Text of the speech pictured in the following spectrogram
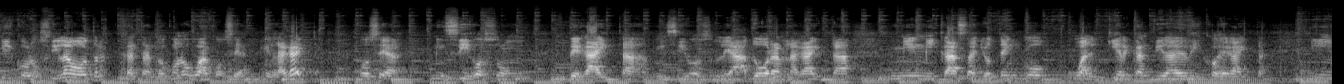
Y conocí la otra cantando con los guacos, o sea, en la gaita. O sea, mis hijos son de gaita, mis hijos le adoran la gaita. En mi casa yo tengo cualquier cantidad de discos de gaita. Y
